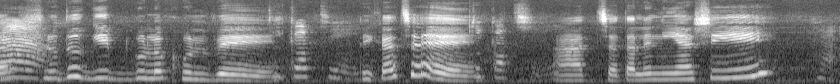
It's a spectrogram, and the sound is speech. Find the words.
না। শুধু গিফটগুলো খুলবে। ঠিক আছে। আচ্ছা তাহলে নিয়ে আসি। হ্যাঁ।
